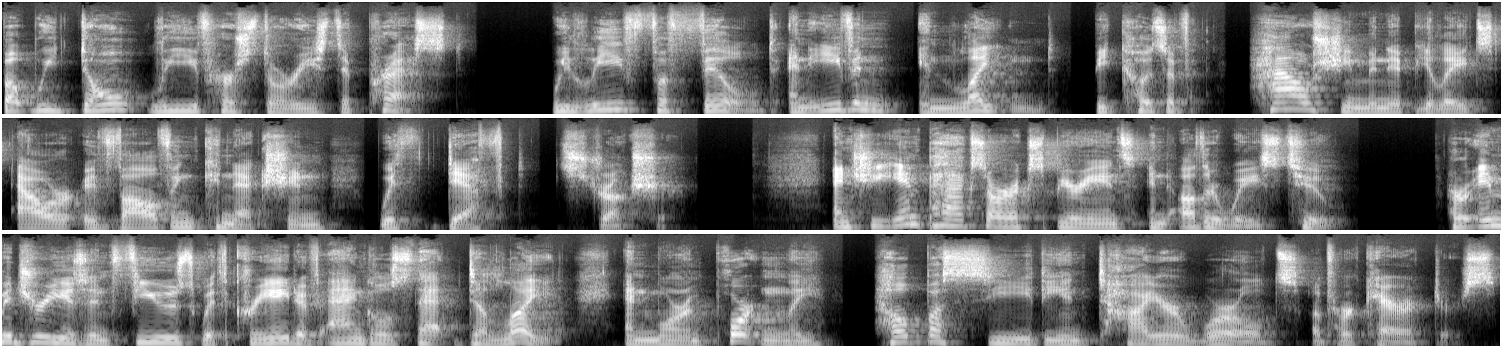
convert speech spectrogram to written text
But we don't leave her stories depressed. We leave fulfilled and even enlightened because of how she manipulates our evolving connection with deft structure. And she impacts our experience in other ways too. Her imagery is infused with creative angles that delight and, more importantly, help us see the entire worlds of her characters.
